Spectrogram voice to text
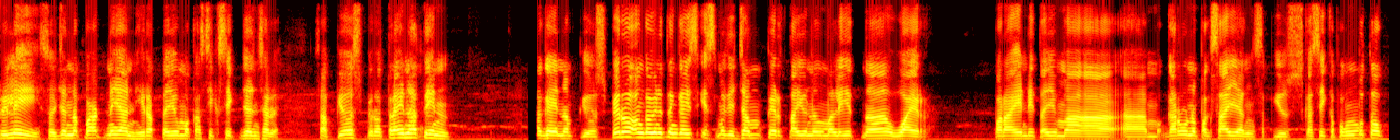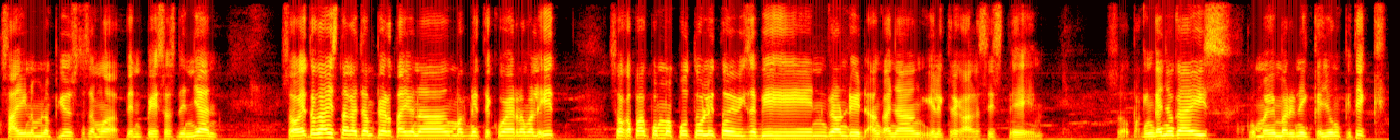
relay. So dyan na part na yan, hirap tayo makasiksik dyan sa, sa fuse. Pero try natin lagay ng fuse. Pero ang gawin natin guys is mag-jumper tayo ng maliit na wire para hindi tayo ah, magkaroon ng pagsayang sa fuse. Kasi kapag mutok, sayang naman ang fuse. Nasa mga 10 pesos din yan. So ito guys, naka-jumper tayo ng magnetic wire na maliit. So kapag pumaputol ito, ibig sabihin grounded ang kanyang electrical system. So pakinggan nyo guys, kung may marinig kayong pitik,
